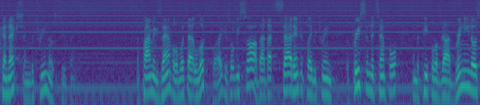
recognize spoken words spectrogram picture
connection between those two things. The prime example of what that looked like is what we saw that, that sad interplay between the priests in the temple and the people of God, bringing those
